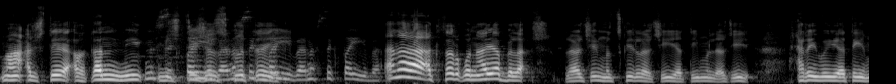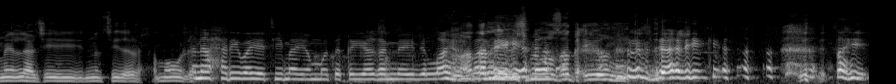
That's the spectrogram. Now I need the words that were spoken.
ما عشتي أغني نفسك طيبة نفسك طيبة نفسك طيبة. أنا أكثر غناية بلاش. لا شيء مسكين لا شيء يتيم لا شيء حريوي يتيم لا شيء نسي يرحموه لا أنا حريوة يتيمة يمه تقية غني لي الله يحفظك من وسط عيوني. نبدأ لك. طيب.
